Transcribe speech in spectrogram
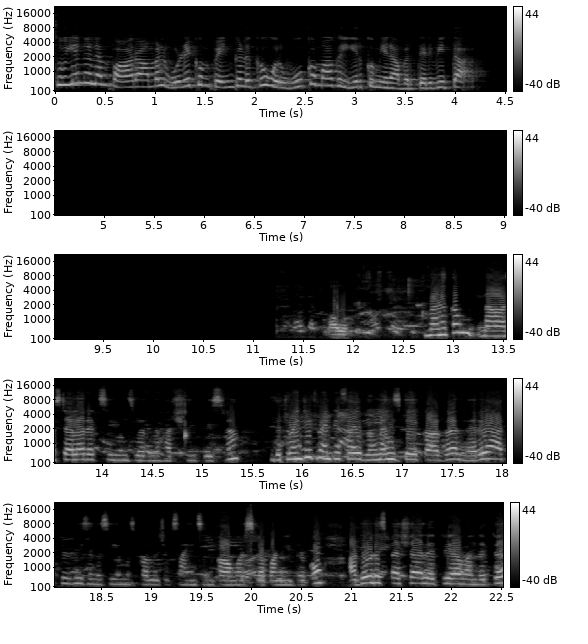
சுயநலம் பாராமல் உழைக்கும் பெண்களுக்கு ஒரு ஊக்கமாக இருக்கும் என அவர் தெரிவித்தார். வணக்கம். நான் ஸ்டெலார் எக்ஸ் இருந்து ஹர்ஷினி பேசுறேன். இந்த டுவெண்ட்டி டுவெண்ட்டி ஃபைவ் விமன்ஸ் டேக்காக நிறைய ஆக்டிவிட்டிஸ் எங்க CMS college of science and காமர்ஸ்ல பண்ணிட்டு இருக்கோம். அதோட ஸ்பெஷாலிட்டியா வந்துட்டு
